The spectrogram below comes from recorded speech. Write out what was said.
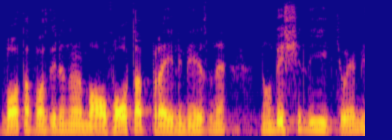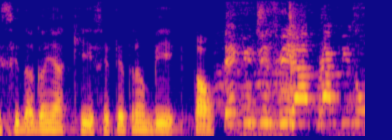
volta a voz dele normal, volta para ele mesmo, né? Não deixe leak, o MC da ganha aqui, sem ter trambique e tal. Tem que desviar pra que não,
